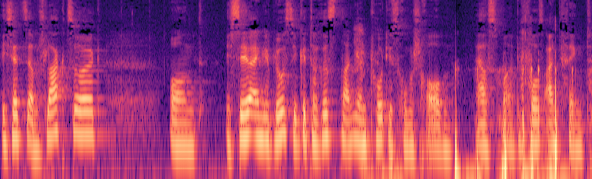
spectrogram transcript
ich setze am Schlagzeug und ich sehe eigentlich bloß die Gitarristen an ihren Potis rumschrauben. Erstmal, bevor es anfängt.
